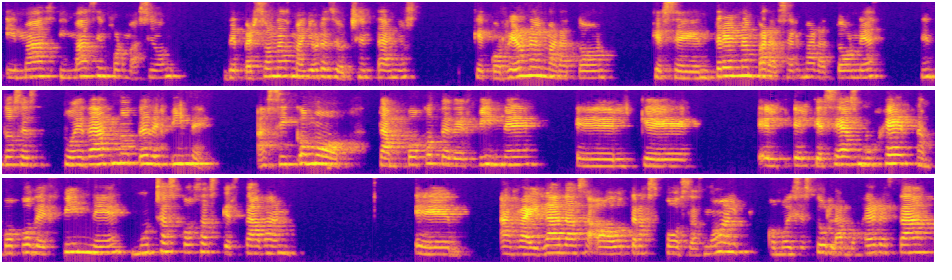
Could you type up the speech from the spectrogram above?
y más y más información de personas mayores de 80 años que corrieron el maratón, que se entrenan para hacer maratones. Entonces, tu edad no te define, así como tampoco te define el que, el, el que seas mujer, tampoco define muchas cosas que estaban eh, arraigadas a otras cosas, ¿no? Como dices tú, la mujer está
